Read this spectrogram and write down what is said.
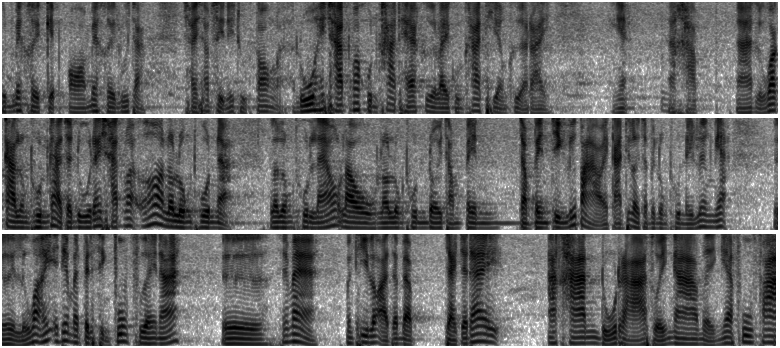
คุณไม่เคยเก็บออมไม่เคยรู้จักใช้ทรัพย์สินที่ถูกต้องอะรู้ให้ชัดว่าคุณค่าแท้คืออะไรคุณค่าเทียมคืออะไรอย่างเงี้ยนะครับนะหรือว่าการลงทุนก็อาจจะดูได้ชัดว่าอ๋อเราลงทุนอะเราลงทุนแล้วเราเราลงทุนโดยจำเป็นจำเป็นจริงหรือเปล่าไอการที่เราจะไปลงทุนในเรื่องเนี้ยเออหรือว่าเฮ้ยไอเนี้ยมันเป็นสิ่งฟุ่มเฟือยนะเออใช่ไหมบางทีเราอาจจะแบบอยากจะได้อาคารหรูหราสวยงามอะไรเงี้ยฟู่ฟ่า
